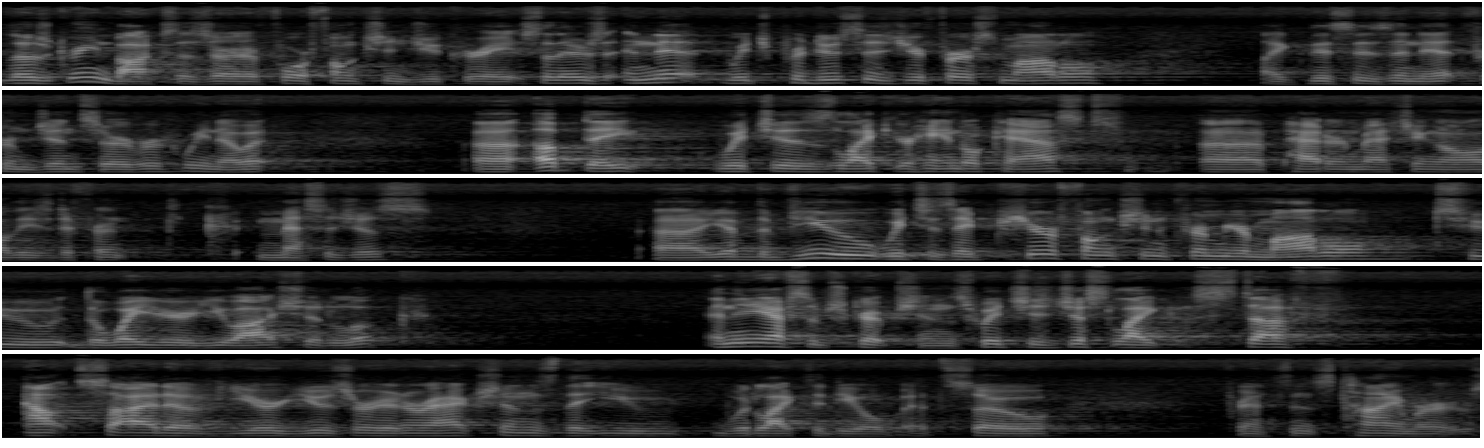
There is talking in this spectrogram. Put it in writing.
those green boxes are the four functions you create. So there's init, which produces your first model. Like this is init from gen server, we know it. Uh, update, which is like your handle cast, uh, pattern matching all these different messages. Uh, you have the view, which is a pure function from your model to the way your UI should look. And then you have subscriptions, which is just like stuff outside of your user interactions that you would like to deal with. So, for instance, timers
